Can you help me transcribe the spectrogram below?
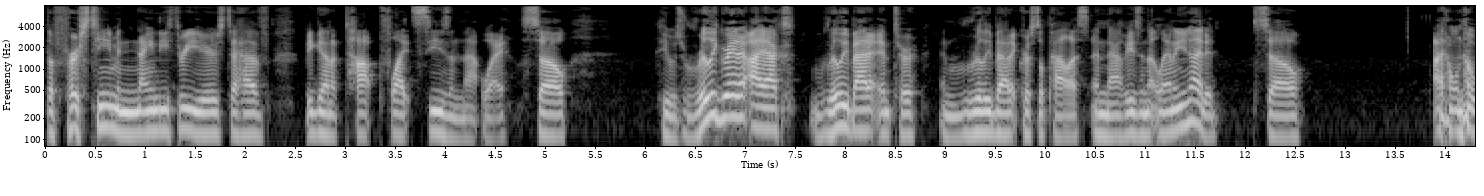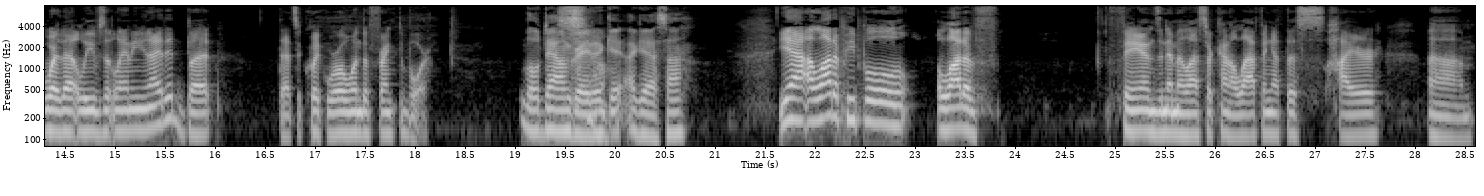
The first team in 93 years to have begun a top flight season that way. So he was really great at Ajax, really bad at Inter, and really bad at Crystal Palace. And now he's in Atlanta United. So I don't know where that leaves Atlanta United, but that's a quick whirlwind of Frank de Boer. A little downgrade, I So- I guess, huh? Yeah, a lot of people, a lot of fans in MLS are kind of laughing at this hire. Um,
